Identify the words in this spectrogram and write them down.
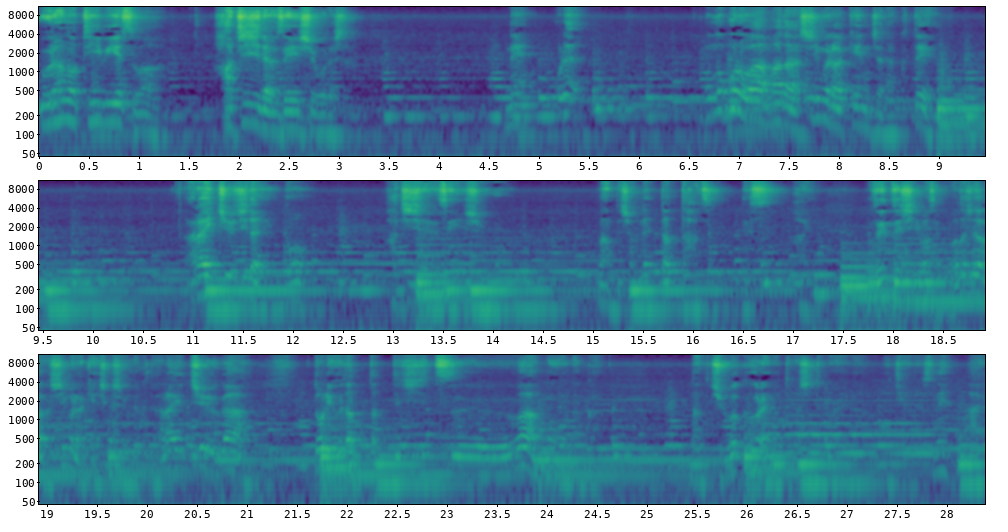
裏の TBS は8時だよ全員集合でした。ねこれこの頃はまだ志村けんじゃなくて荒井中時代の8時だよ全員集合。なんでしょうね。だったはずです、はい、全然知りません。私だから志村けんしか知らなくて荒井中がドリフだったって事実はもうなんかなんか中学ぐらいになってましたぐらいな勢いですね。はい。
